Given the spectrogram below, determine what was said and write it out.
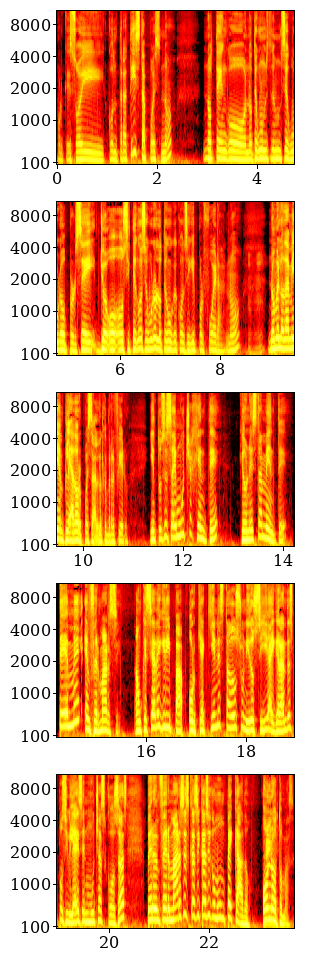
porque soy contratista, pues, ¿no? No tengo, no tengo un, un seguro per se, yo, o, o si tengo seguro lo tengo que conseguir por fuera, ¿no? No me lo da mi empleador, pues a lo que me refiero. Y entonces hay mucha gente que honestamente teme enfermarse, aunque sea de gripa, porque aquí en Estados Unidos sí hay grandes posibilidades en muchas cosas, pero enfermarse es casi casi como un pecado. ¿O Sí. no, Tomás?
